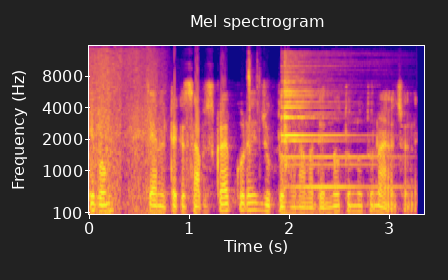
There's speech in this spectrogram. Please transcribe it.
এবং চ্যানেলটাকে সাবস্ক্রাইব করে যুক্ত হন আমাদের নতুন নতুন আয়োজনে।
